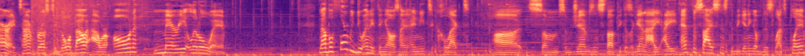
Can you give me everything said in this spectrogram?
Alright, time for us to go about our own merry little way. Now, before we do anything else, I, I need to collect uh, some some gems and stuff because, again, I, I emphasized since the beginning of this Let's Play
